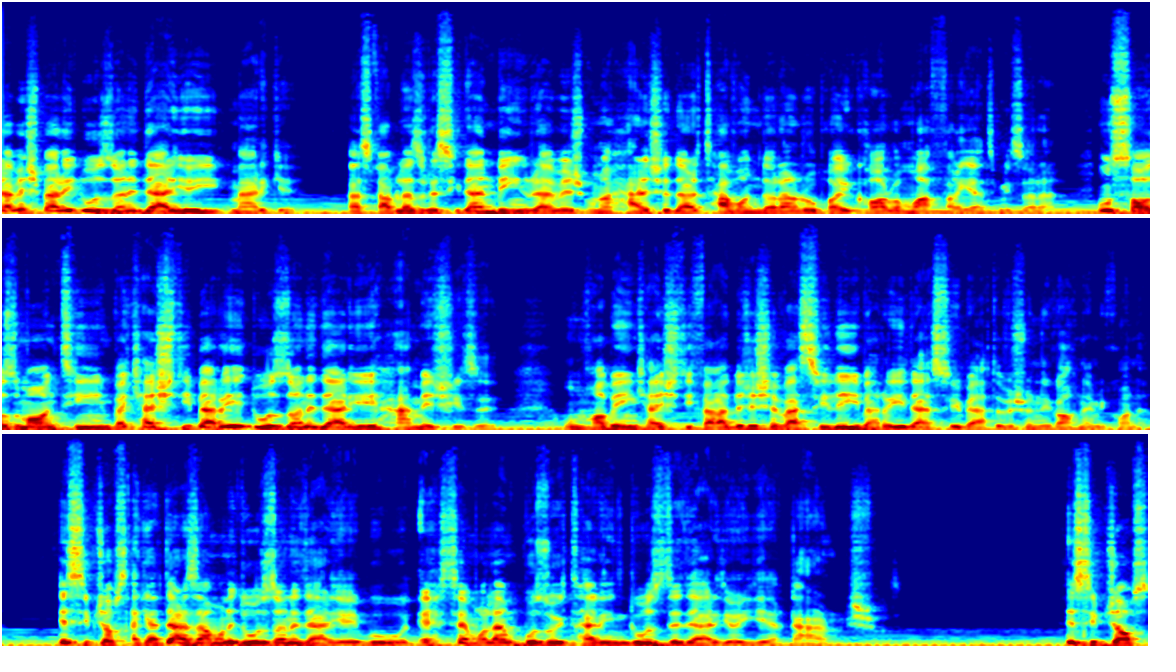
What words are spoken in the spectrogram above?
روش برای دزدان دریایی مرگه. پس قبل از رسیدن به این روش اونا هرچه در توان دارن رو پای کار و موفقیت می‌ذارن. اون سازمان تیم و کشتی برای دزدان دریایی همه چیزه. اونها به این کشتی فقط به چش وسیله‌ای برای دستیابی به اهدافشون نگاه نمی‌کنن. استیو جابز اگر در زمان دزدان دریایی بود احتمالا بزرگترین دزد دریایی قرن می‌شد. استیو جابز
